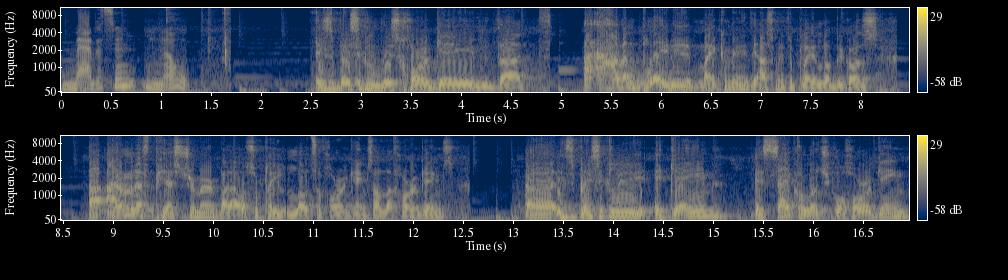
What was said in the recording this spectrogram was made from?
Madison? No. It's basically this horror game that I haven't played it. My community asked me to play a lot because uh, I am an FPS streamer, but I also play lots of horror games. I love horror games. Uh, it's basically a game, a psychological horror game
